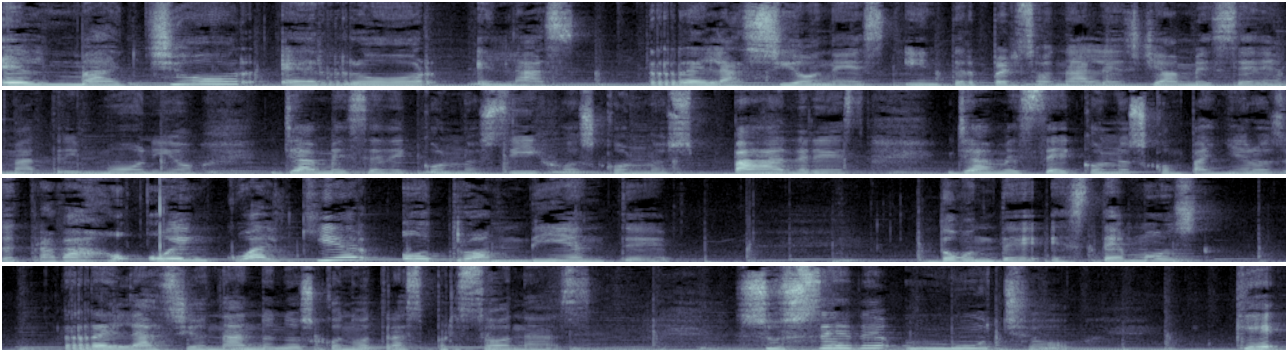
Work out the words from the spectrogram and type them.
El mayor error en las relaciones interpersonales, llámese de matrimonio, llámese de con los hijos, con los padres, llámese con los compañeros de trabajo o en cualquier otro ambiente donde estemos relacionándonos con otras personas, sucede mucho que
